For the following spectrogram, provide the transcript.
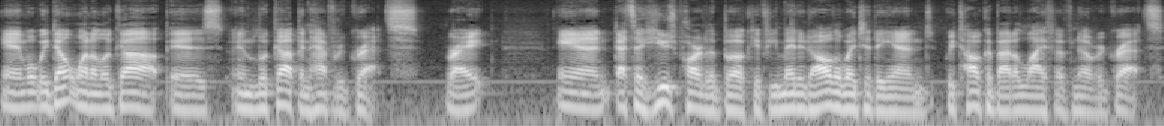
And what we don't want to look up is and look up and have regrets, right? And that's a huge part of the book. If you made it all the way to the end, we talk about a life of no regrets.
